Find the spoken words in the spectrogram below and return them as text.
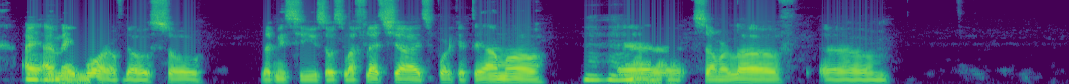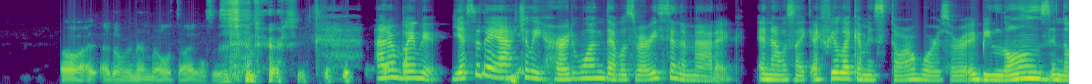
I, mm-hmm. I, made more of those. So let me see. So it's La Flecha, it's Porque Te Amo, mm-hmm. uh, Summer Love. Um, Oh, I, I don't remember all the titles. This is embarrassing. I don't blame you. Yesterday, I actually heard one that was very cinematic. And I was like, I feel like I'm in Star Wars or it belongs in The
